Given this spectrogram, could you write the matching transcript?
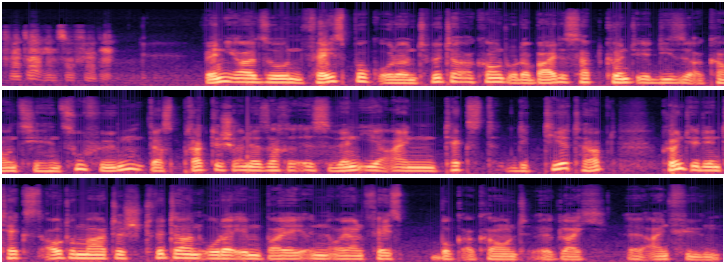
Twitter hinzufügen. Wenn ihr also einen Facebook- oder einen Twitter-Account oder beides habt, könnt ihr diese Accounts hier hinzufügen. Das Praktische an der Sache ist, wenn ihr einen Text diktiert habt, könnt ihr den Text automatisch twittern oder eben bei in euren Facebook-Account äh, gleich äh, einfügen.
